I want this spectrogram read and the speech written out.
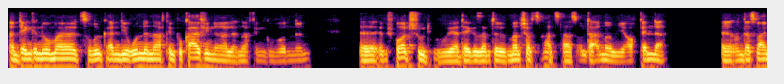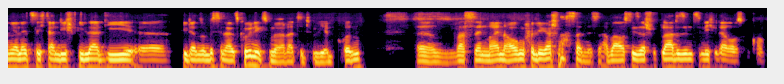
man denke nur mal zurück an die Runde nach dem Pokalfinale, nach dem gewonnenen, äh, im Sportstudio, wo ja der gesamte Mannschaftsrat saß, unter anderem ja auch Bender. Äh, und das waren ja letztlich dann die Spieler, die, äh, die dann so ein bisschen als Königsmörder tituliert wurden, ähm, was in meinen Augen völliger Schwachsinn ist. Aber aus dieser Schublade sind sie nicht wieder rausgekommen.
